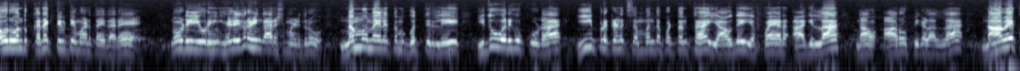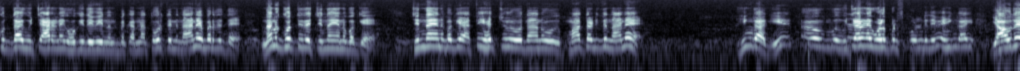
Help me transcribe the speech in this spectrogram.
ಅವರು ಒಂದು ಕನೆಕ್ಟಿವಿಟಿ ಮಾಡ್ತಾ ಇದ್ದಾರೆ. ನೋಡಿ ಇವ್ರು ಹಿಂಗೆ ಹೇಳಿದ್ರು ಹಿಂಗೆ ಅರೆಸ್ಟ್ ಮಾಡಿದ್ರು. ನಮ್ಮ ಮೇಲೆ ತಮಗೆ ಗೊತ್ತಿರಲಿ ಇದುವರೆಗೂ ಕೂಡ ಈ ಪ್ರಕರಣಕ್ಕೆ ಸಂಬಂಧಪಟ್ಟಂತಹ ಯಾವುದೇ ಎಫ್ ಐ ಆರ್ ಆಗಿಲ್ಲ. ನಾವು ಆರೋಪಿಗಳಲ್ಲ. ನಾವೇ ಖುದ್ದಾಗಿ ವಿಚಾರಣೆಗೆ ಹೋಗಿದ್ದೀವಿ. ನನ್ನ ಬೇಕಾದ್ರೆ ನಾನು ತೋರಿಸ್ತೀನಿ ನಾನೇ ಬರೆದಿದ್ದೆ. ನನಗೆ ಗೊತ್ತಿದೆ ಚಿನ್ನಯ್ಯನ ಬಗ್ಗೆ. ಚಿನ್ನಯ್ಯನ ಬಗ್ಗೆ ಅತಿ ಹೆಚ್ಚು ನಾನು ಮಾತಾಡಿದ್ದು ನಾನೇ. ಹಿಂಗಾಗಿ ವಿಚಾರಣೆಗೆ ಒಳಪಡಿಸ್ಕೊಂಡಿದ್ದೀವಿ. ಹೀಗಾಗಿ ಯಾವುದೇ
